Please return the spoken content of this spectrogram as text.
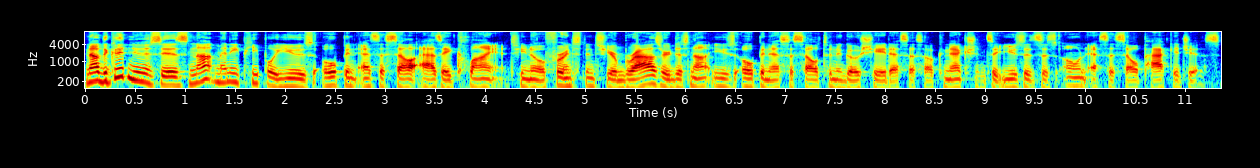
Now the good news is not many people use OpenSSL as a client. You know, for instance, your browser does not use OpenSSL to negotiate SSL connections. It uses its own SSL packages.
